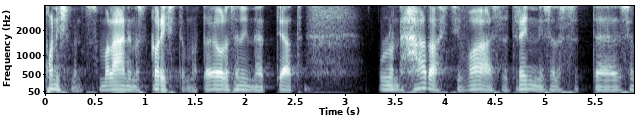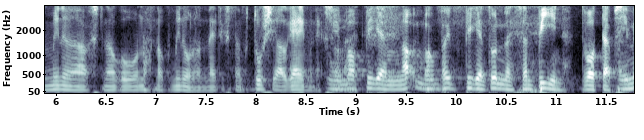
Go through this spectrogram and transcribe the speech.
punishment, ma lähen ennast karistama, ta ei ole selline, et tead mul on hädasti vaja seda trenni, sellest, et eh, see on minu jaoks nagu noh, nagu minul on näiteks nagu duši all käimine, eks ei, ole. ma pigem, ma pigem tunnen, et see on piin. vot täpselt.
